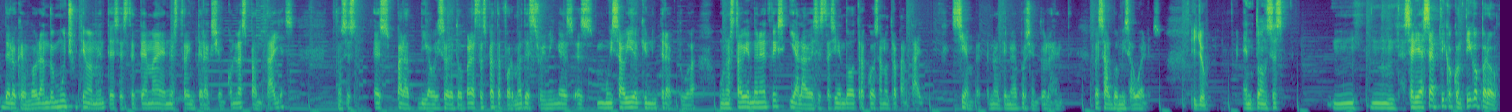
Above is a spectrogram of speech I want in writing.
de lo que vengo hablando mucho últimamente, es este tema de nuestra interacción con las pantallas. Entonces, es para, digamos, y sobre todo para estas plataformas de streaming, es, es, muy sabido que uno interactúa. Uno está viendo Netflix y a la vez está haciendo otra cosa en otra pantalla. Siempre, el 99% de la gente. Pues salvo mis abuelos. Y yo. Entonces, mmm, mmm, sería escéptico contigo, pero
